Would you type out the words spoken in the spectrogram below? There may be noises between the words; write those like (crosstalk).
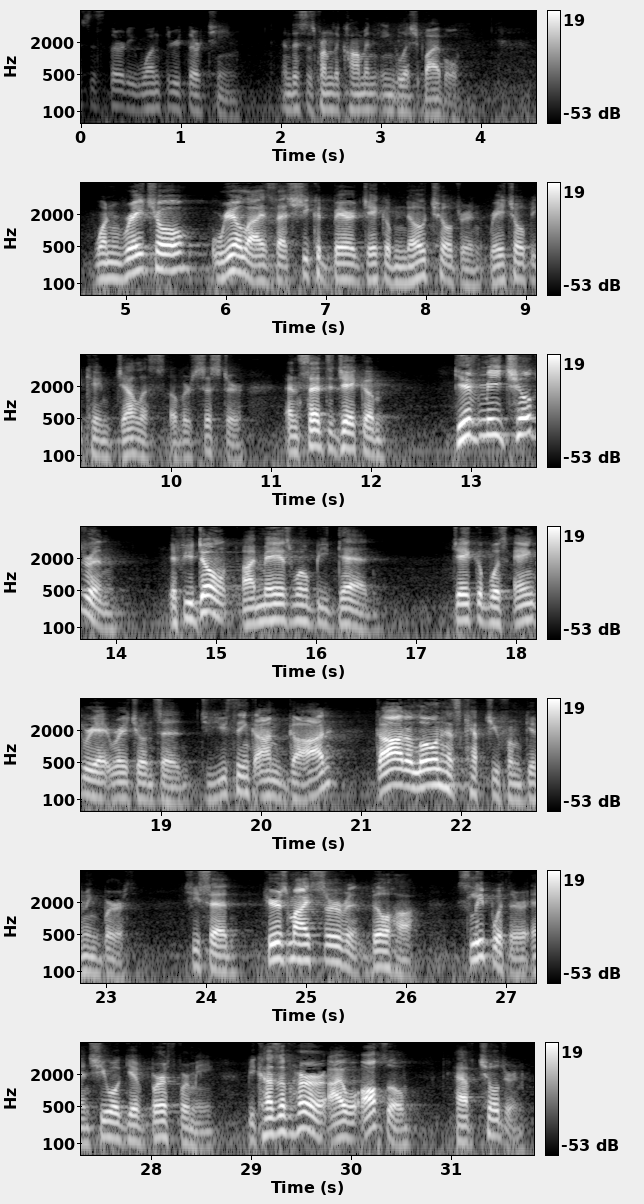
Genesis 31 through 13, and this is from the Common English Bible. When Rachel realized that she could bear Jacob no children, Rachel became jealous of her sister and said to Jacob, Give me children. If you don't, I may as well be dead. Jacob was angry at Rachel and said, Do you think I'm God? God alone has kept you from giving birth. She said, Here's my servant, Bilhah. Sleep with her, and she will give birth for me. Because of her, I will also have children.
